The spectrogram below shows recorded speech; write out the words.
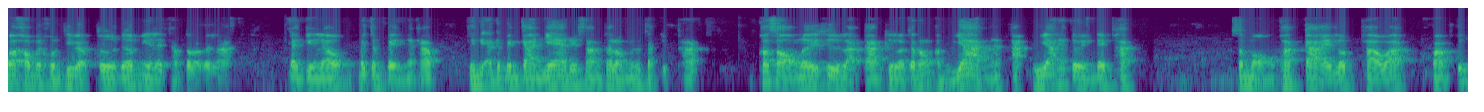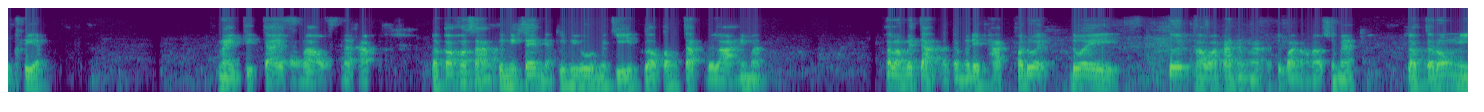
ว่าเขาเป็นคนที่แบบเออเดิมมีอะไรทำตลอดเวลา แต่จริงแล้วไม่จำเป็นนะครับจริงๆอาจจะเป็นการแย่ด้วยซ้ำถ้าเราไม่รู้จักหยุดพัก ข้อสองเลยก็คือหลักการคือเราจะต้องอนุญาตนะอนุญาตให้ตัวเองได้พัก สมองพักกายลดภาวะความตึงเครียดในจิตใจของเรานะครับ แล้วก็ข้อสามคือนิกเส้นอย่างที่พี่พูดเมื่อกี้เราต้องจัดเวลาให้มัน ถ้าเราไม่จัดเราจะไม่ได้พัก เพราะด้วยด้วยด้วยภาวะการทำงานปัจจุบันของเราใช่ไหมเราจะต้องมี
